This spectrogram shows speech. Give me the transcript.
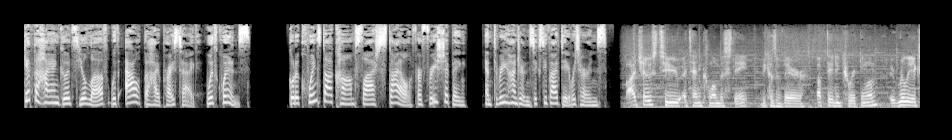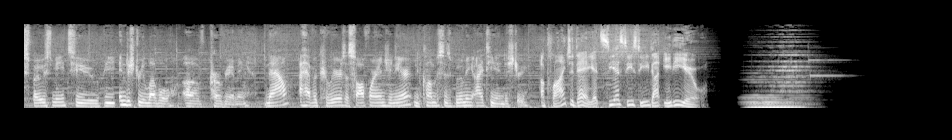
Get the high-end goods you'll love without the high price tag with Quince. Go to quince.com/style for free shipping and 365-day returns. I chose to attend Columbus State because of their updated curriculum. It really exposed me to the industry level of programming. Now, I have a career as a software engineer in Columbus's booming IT industry. Apply today at cscc.edu.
